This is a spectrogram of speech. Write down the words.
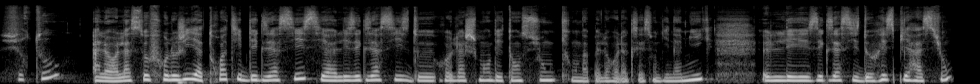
surtout? Alors, la sophrologie, il y a trois types d'exercices. Il y a les exercices de relâchement des tensions qu'on appelle relaxation dynamique, les exercices de respiration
